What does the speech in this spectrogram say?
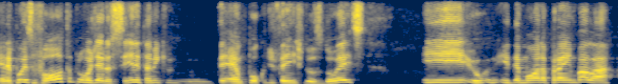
E aí depois volta para o Rogério Senna, também que é um pouco diferente dos dois, e, e demora para embalar.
